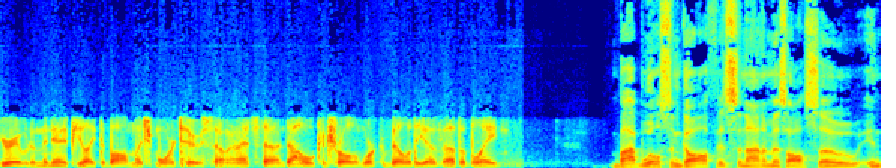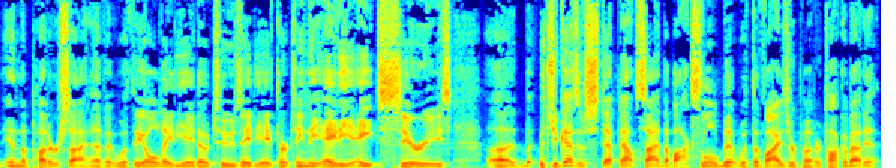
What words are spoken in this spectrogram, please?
you're able to manipulate the ball much more too. So that's the the whole control and workability of of a blade Bob Wilson Golf is synonymous also in, in the putter side of it with the old 8802s, 8813, the 88 series. Uh, but, but you guys have stepped outside the box a little bit with the Vizor putter. Talk about it.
